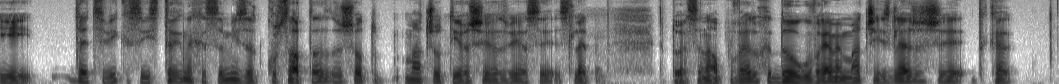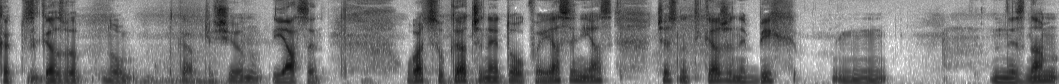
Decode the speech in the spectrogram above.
и деца вика се изтръгнаха сами за косата, защото матча отиваше, разбира се, след като Арсенал поведоха. Дълго време матча изглеждаше така, както се казва, но, така клиширано, ясен. Обаче се оказа, че не е толкова ясен и аз, честно ти кажа, не бих не знам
